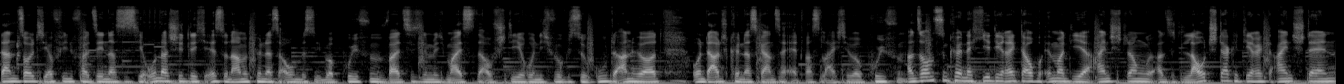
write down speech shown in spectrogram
dann solltet ihr auf jeden Fall sehen, dass es hier unterschiedlich ist und damit könnt ihr das auch ein bisschen überprüfen, weil es sich nämlich meistens auf Stereo nicht wirklich so gut anhört und dadurch könnt ihr das Ganze etwas leichter überprüfen. Ansonsten könnt ihr hier direkt auch immer die Einstellung, also die Lautstärke direkt einstellen.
